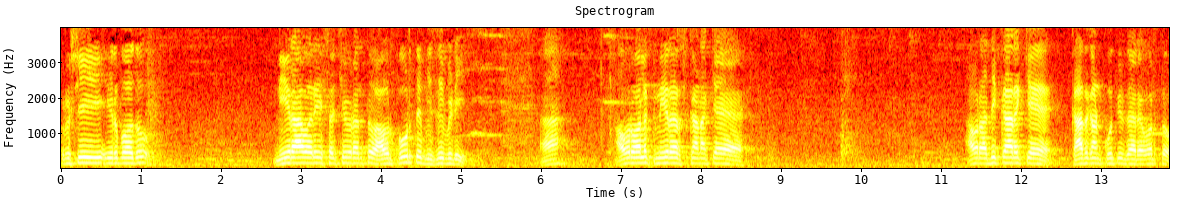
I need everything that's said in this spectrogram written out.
ಕೃಷಿ ಇರ್ಬೋದು, ನೀರಾವರಿ ಸಚಿವರಂತೂ ಅವ್ರು ಪೂರ್ತಿ ಬಿಸಿ ಬಿಡಿ? ಅವ್ರ ಹೊಲಕ್ಕೆ ನೀರು ಹರಿಸ್ಕೊಳಕ್ಕೆ ಅವರ ಅಧಿಕಾರಕ್ಕೆ ಕಾದ್ಕೊಂಡು ಕೂತಿದ್ದಾರೆ ಹೊರತು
